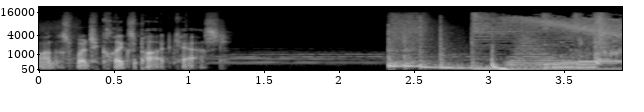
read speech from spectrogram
on the Switch Clicks podcast. Thank you.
